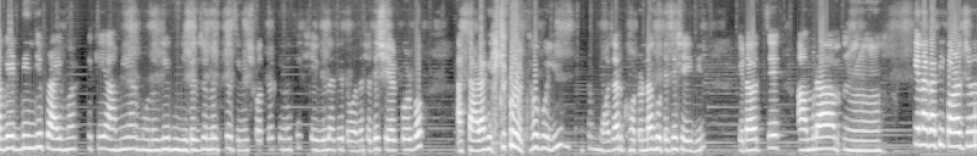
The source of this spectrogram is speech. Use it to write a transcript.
আগের দিন যে প্রাইমার্ক থেকে আমি আর মনোজিৎ নিজেদের জন্য কিছু জিনিসপত্র কিনেছি সেইগুলো আজকে তোমাদের সাথে শেয়ার করব। আর তার আগে একটা কথা বলি, একটা মজার ঘটনা ঘটেছে সেই দিন। এটা হচ্ছে আমরা কেনাকাটি করার জন্য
